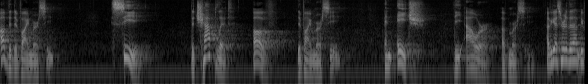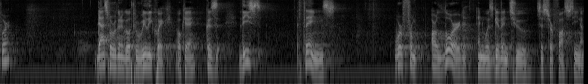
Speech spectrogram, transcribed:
of the divine mercy. C, the chaplet of divine mercy. And H, the hour of mercy. Have you guys heard of that before? That's what we're going to go through really quick, okay? Because these things were from our Lord and was given to Sister Faustina.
